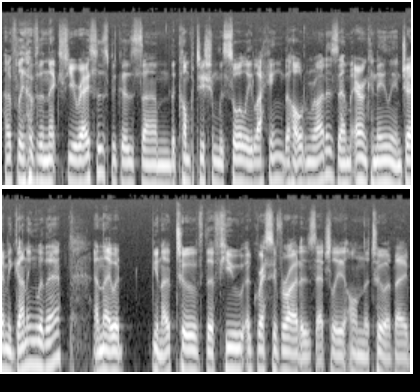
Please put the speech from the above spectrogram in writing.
hopefully over the next few races because um, the competition was sorely lacking. The Holden riders, um, Erin Kenneally and Jamie Gunning were there, and they were, you know, two of the few aggressive riders actually on the tour. They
